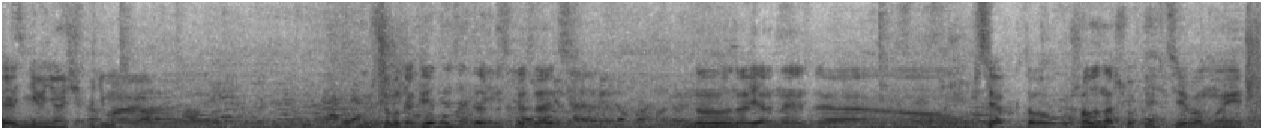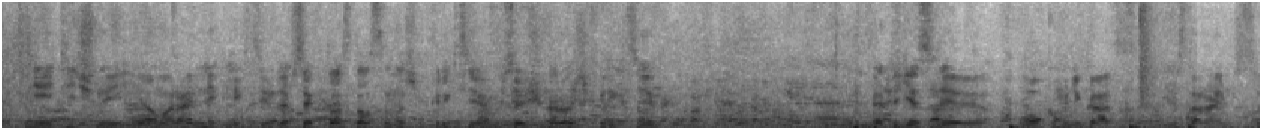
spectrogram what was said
Я не, не очень понимаю, что мы конкретно здесь должны сказать. Но, наверное, для всех, кто ушел из нашего коллектива, мы неэтичный и аморальный коллектив. Для всех, кто остался в нашем коллективе, мы все еще хороший коллектив. Это если о коммуникации. Мы стараемся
